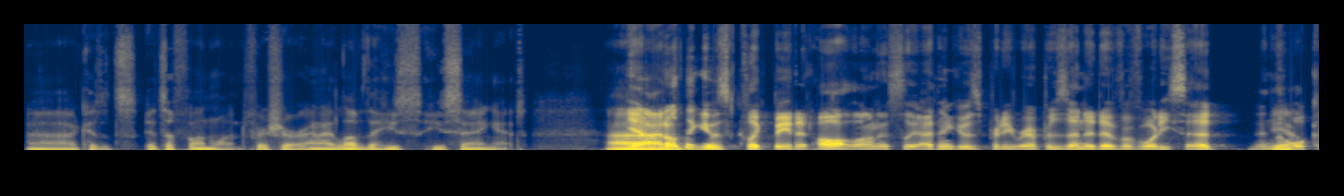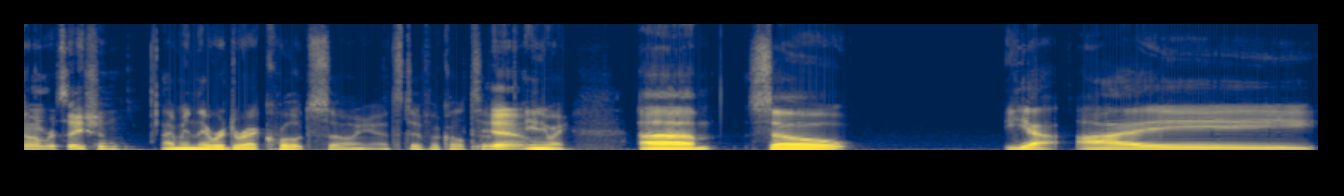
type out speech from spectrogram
because it's it's a fun one for sure, and I love that he's he's saying it. yeah, I Um, don't think it was clickbait at all. Honestly, I think it was pretty representative of what he said in the Yeah. whole conversation. I mean, they were direct quotes, so yeah, it's difficult to. Yeah. Anyway, um, so yeah, I,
